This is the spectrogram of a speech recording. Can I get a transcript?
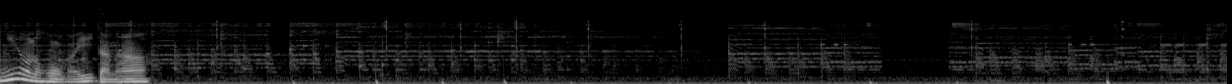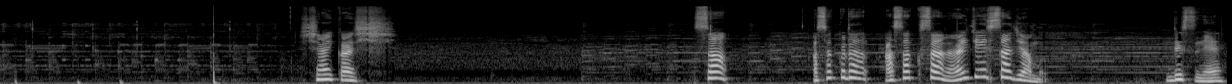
ニオの方がいいだな。試合開始。さあ、浅倉、浅草ライジンスタジアムですね。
